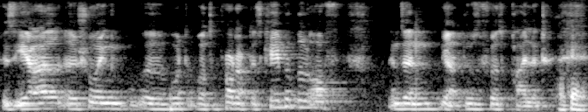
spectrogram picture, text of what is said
with Eyal uh, showing uh, what, what the product is capable of and then yeah do the first pilot. Okay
